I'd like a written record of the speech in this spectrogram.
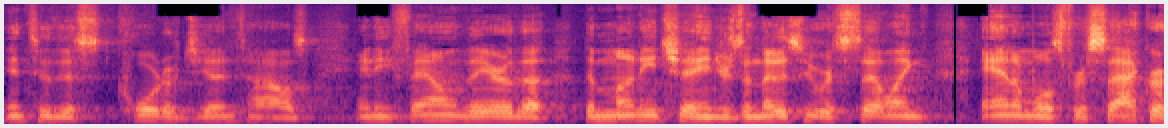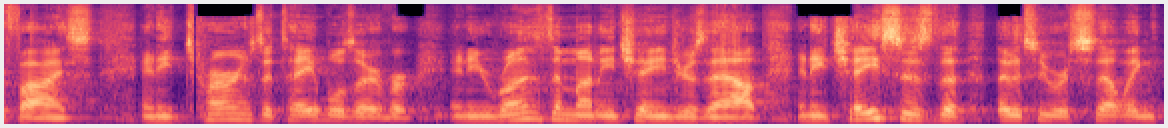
into this court of Gentiles, and he found there the, the money changers and those who were selling animals for sacrifice. And he turns the tables over, and he runs the money changers out, and he chases the, those who were selling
